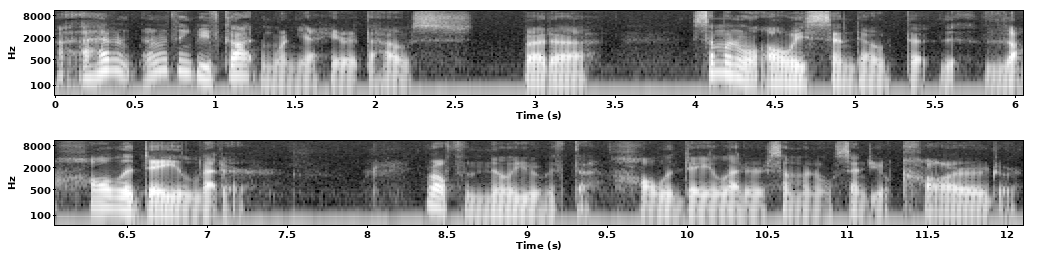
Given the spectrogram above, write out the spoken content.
I haven't. I don't think we've gotten one yet here at the house. But uh, someone will always send out the, the, the holiday letter. We're all familiar with the holiday letter. Someone will send you a card, or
